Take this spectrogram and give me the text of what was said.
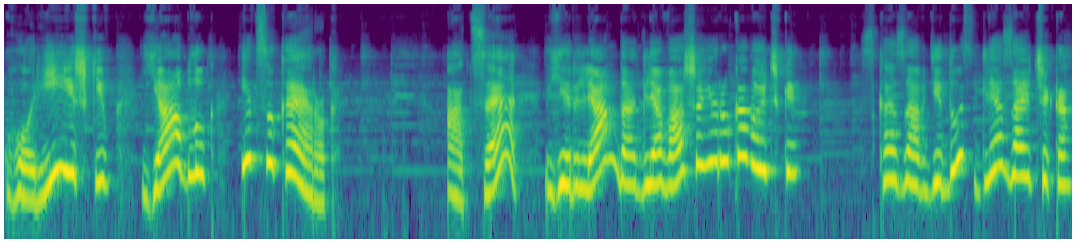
горішків, яблук і цукерок. А це гірлянда для вашої рукавички, сказав дідусь для зайчика.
